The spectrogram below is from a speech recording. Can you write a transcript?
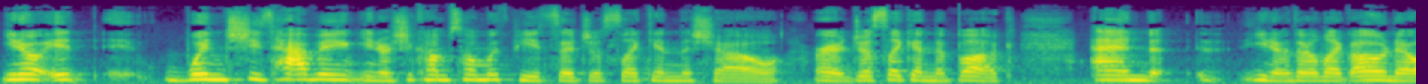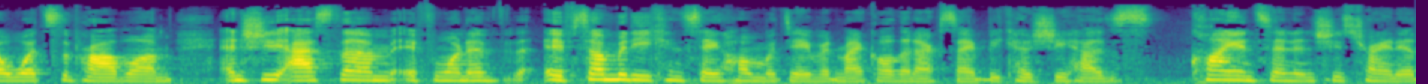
You know, it, it- when she's having, you know, she comes home with pizza just like in the show or just like in the book, and you know they're like, "Oh no, what's the problem?" And she asks them if one of if somebody can stay home with David Michael the next night because she has clients in and she's trying to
